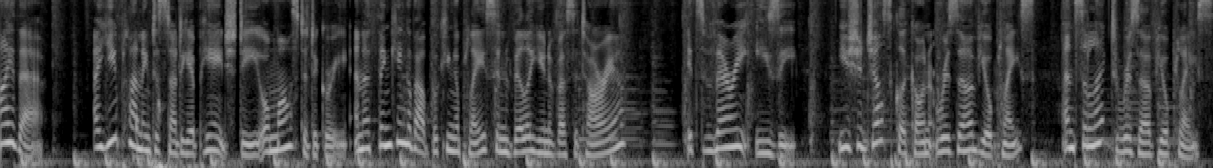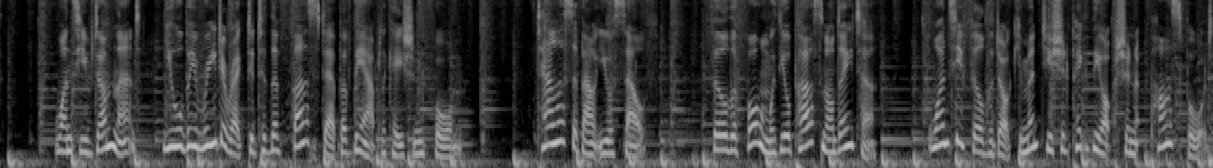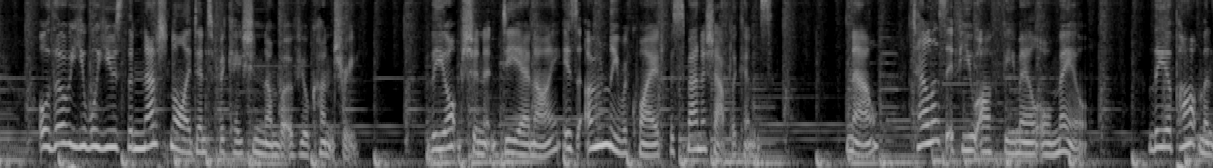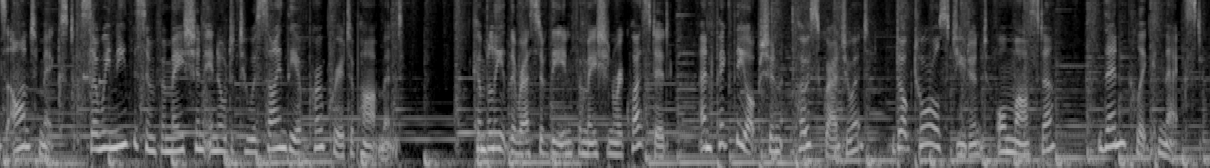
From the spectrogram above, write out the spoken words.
Hi there. Are you planning to study a PhD or master degree and are thinking about booking a place in Villa Universitaria? It's very easy. You should just click on Reserve Your Place and select Reserve Your Place. Once you've done that, you will be redirected to the first step of the application form. Tell us about yourself. Fill the form with your personal data. Once you fill the document, you should pick the option Passport, although you will use the national identification number of your country. The option DNI is only required for Spanish applicants. Now, tell us if you are female or male. The apartments aren't mixed, so we need this information in order to assign the appropriate apartment. Complete the rest of the information requested and pick the option Postgraduate, Doctoral Student or Master, then click Next.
